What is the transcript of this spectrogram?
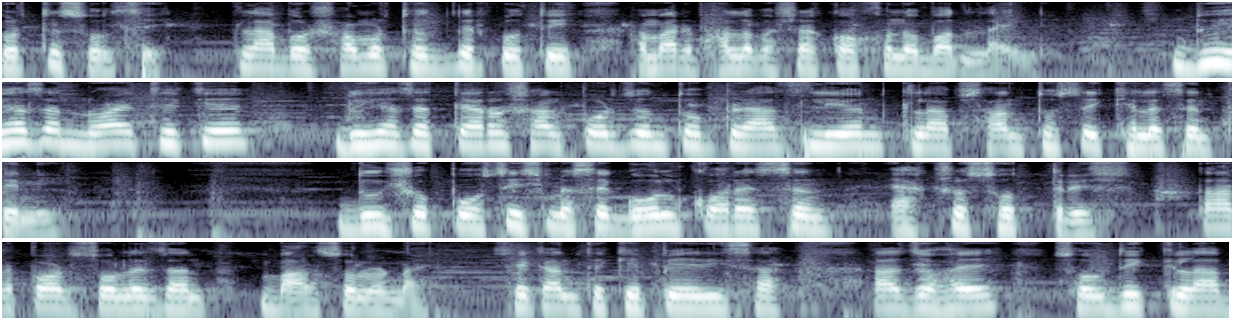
করতে চলছি। ক্লাব ও সমর্থকদের প্রতি আমার ভালোবাসা কখনো বদলায়নি। দুই নয় থেকে দুই হাজার তেরো সাল পর্যন্ত ব্রাজিলিয়ান ক্লাব সান্তোসে খেলেছেন তিনি। দুইশো পঁচিশ ম্যাচে গোল করেছেন একশো ছত্রিশ, তারপর চলে যান বার্সেলোনায়। সেখান থেকে পেরিসা আজ হয়ে সৌদি ক্লাব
